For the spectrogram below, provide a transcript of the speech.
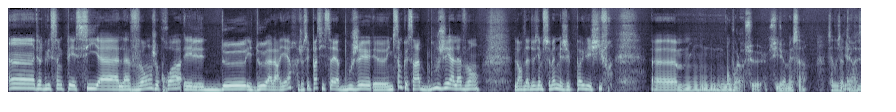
1,5 PSI à l'avant, je crois, et 2 et 2 à l'arrière. Je sais pas si ça a bougé. Euh, il me semble que ça a bougé à l'avant lors de la deuxième semaine, mais j'ai pas eu les chiffres. Euh, donc voilà, si jamais ça, ça vous intéresse.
